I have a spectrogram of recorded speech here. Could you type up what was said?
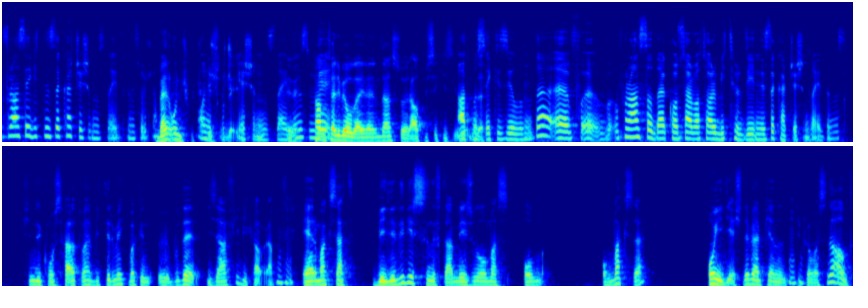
Fransa'ya gittiğinizde kaç yaşınızdaydınız hocam? Ben 13,5 13,5 yaşınızdaydınız. Evet. Tam ve talebe olaylarından sonra 68 yılında. 68 yılında. E, Fransa'da konservatuar bitirdiğinizde kaç yaşındaydınız? Şimdi konservatuvar bitirmek bakın e, bu da izafi bir kavram. Eğer maksat belirli bir sınıftan mezun olmaz olma, olmaksa 17 yaşında ben piyano diplomasını aldım.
